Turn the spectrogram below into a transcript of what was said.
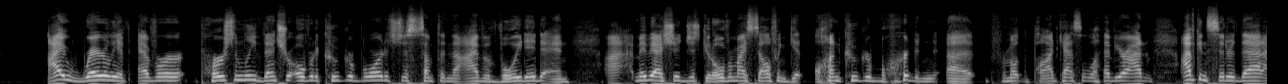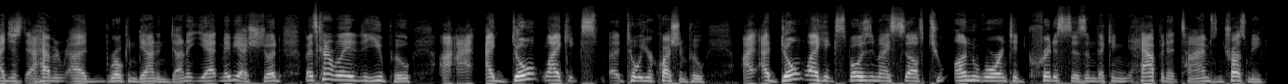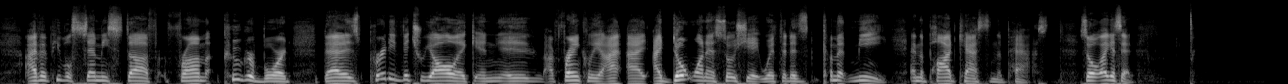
I rarely, if ever, personally venture over to Cougar Board. It's just something that I've avoided, and uh, maybe I should just get over myself and get on Cougar Board and uh, promote the podcast a little heavier. I, have considered that. I just I haven't uh, broken down and done it yet. Maybe I should, but it's kind of related to you, Pooh. I, I, I don't like ex- uh, to your question, Pooh. I, I don't like exposing myself to unwarranted criticism that can happen at times. And trust me, I've had people send me stuff from Cougar Board that is pretty vitriolic, and uh, frankly, I, I I don't want to associate with it has come at me and the podcast in the past. So, like I said,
